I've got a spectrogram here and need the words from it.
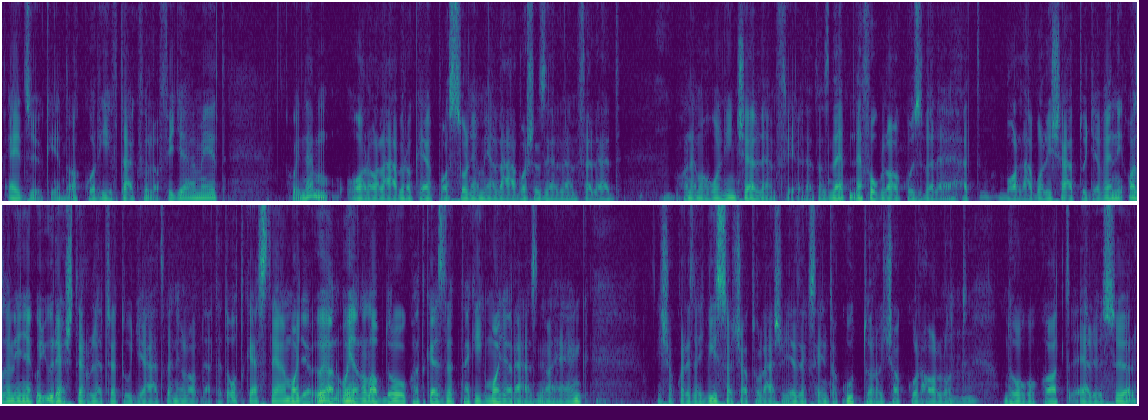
edzőként, akkor hívták föl a figyelmét, hogy nem arra a lábra kell passzolni, amilyen lábas az ellenfeled, uh-huh. hanem ahol nincs ellenfél. Tehát az ne, ne foglalkozz vele, hát ballábbal is át tudja venni. Az a lényeg, hogy üres területre tudja átvenni a labdát. Tehát ott kezdte el magyar, olyan, olyan alap dolgokat kezdett nekik magyarázni a Henk, és akkor ez egy visszacsatolás, hogy ezek szerint a Kuttor is akkor hallott uh-huh. dolgokat először,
